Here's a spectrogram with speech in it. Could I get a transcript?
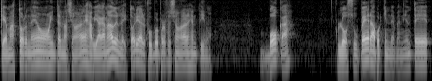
que más torneos internacionales había ganado en la historia del fútbol profesional argentino. Boca lo supera porque Independiente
